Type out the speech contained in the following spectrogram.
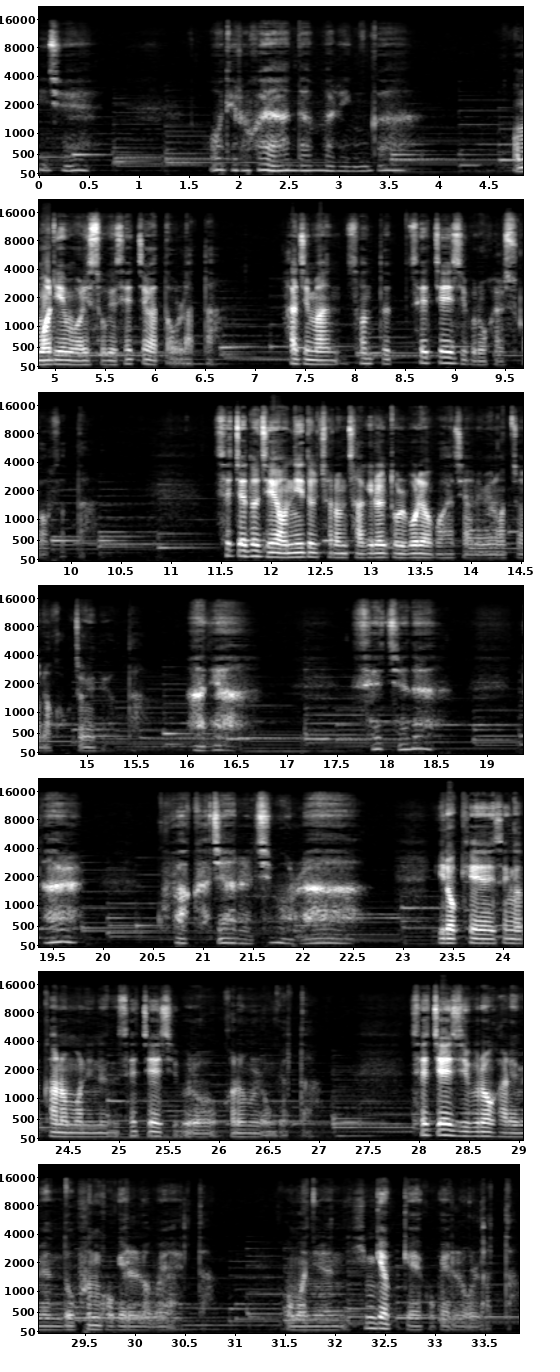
이제 어디로 가야 한단 말인가? 어머니의 머릿속에 셋째가 떠올랐다. 하지만 선뜻 셋째의 집으로 갈 수가 없었다. 셋째도 제 언니들처럼 자기를 돌보려고 하지 않으면 어쩌나 걱정이 되었다. 아니야. 셋째는 날 구박하지 않을지 몰라. 이렇게 생각한 어머니는 셋째의 집으로 걸음을 옮겼다. 셋째 집으로 가려면 높은 고개를 넘어야 했다. 어머니는 힘겹게 고개를 올랐다.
